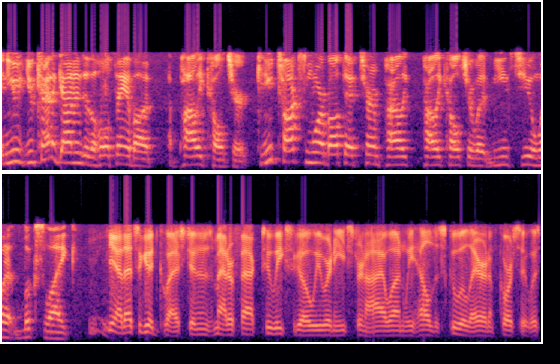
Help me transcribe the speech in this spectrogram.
And you, you kind of got into the whole thing about polyculture. Can you talk some more about that term poly, polyculture, what it means to you, and what it looks like? Yeah, that's a good question. As a matter of fact, two weeks ago we were in eastern Iowa and we held a school there, and of course it was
